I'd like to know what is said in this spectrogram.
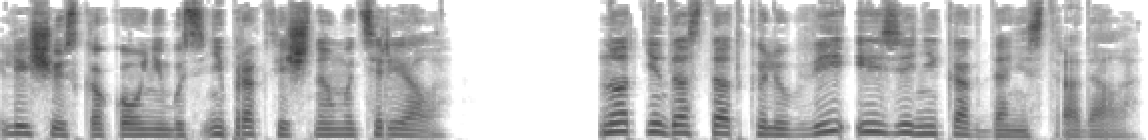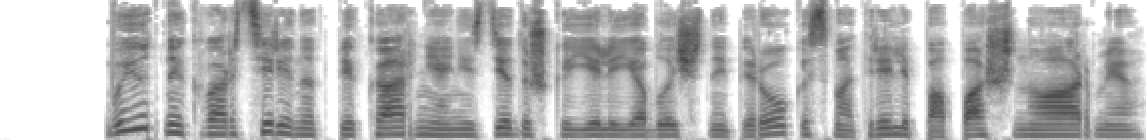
или еще из какого-нибудь непрактичного материала. Но от недостатка любви Изи никогда не страдала. В уютной квартире над пекарней они с дедушкой ели яблочный пирог и смотрели папашину армию.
